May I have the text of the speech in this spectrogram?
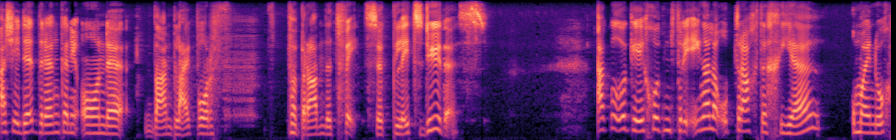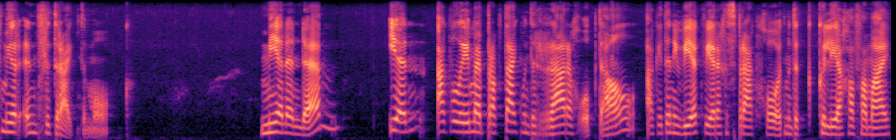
As jy dit drink in die aande, dan blykbaar verbrand dit vet. So let's do this. Ek wil ook hê God moet vir die engele opdragte gee om my nog meer invloedryk te maak. Menende 1, ek wil hê my praktyk moet regtig optel. Ek het in die week weer 'n gesprek gehad met 'n kollega van my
